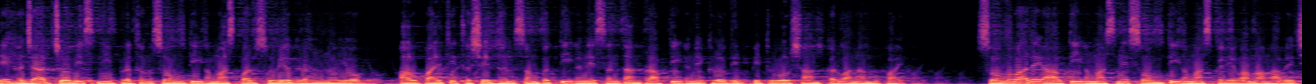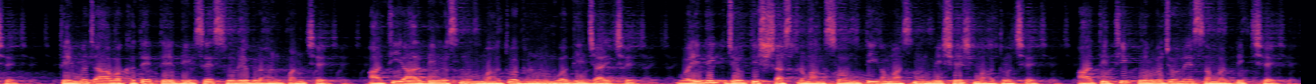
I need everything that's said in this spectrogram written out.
બે હજાર પ્રથમ સોમતી અમાસ પર સૂર્યગ્રહણનો યોગ, આ ઉપાયથી થશે ધન સંપત્તિ અને સંતાન પ્રાપ્તિ અને ક્રોધિત પિતૃઓ શાંત કરવાના ઉપાય. સોમવારે આવતી અમાસને સોમતી અમાસ કહેવામાં આવે છે. તેમજ આ વખતે તે દિવસે સૂર્યગ્રહણ પણ છે. આથી આ દિવસનું મહત્વ ઘણું વધી જાય છે. વૈદિક જ્યોતિષશાસ્ત્રમાં સોમતી અમાસનું વિશેષ મહત્વ છે. આ તિથિ પૂર્વજોને સમર્પિત છે.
